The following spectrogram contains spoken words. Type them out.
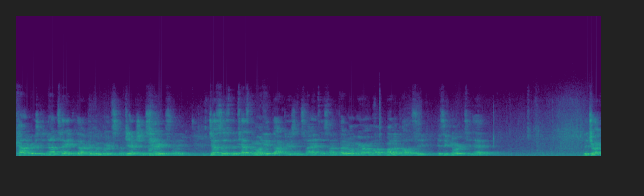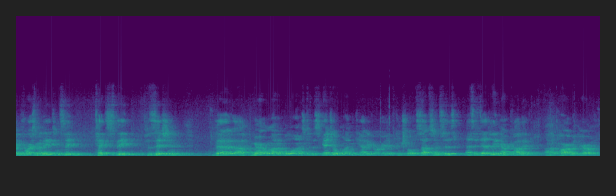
Congress did not take Dr. Woodward's objection seriously, just as the testimony of doctors and scientists on federal marijuana policy is ignored today. The Drug Enforcement Agency takes the position that uh, marijuana belongs to the Schedule 1 category of controlled substances as a deadly narcotic on a par with heroin,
